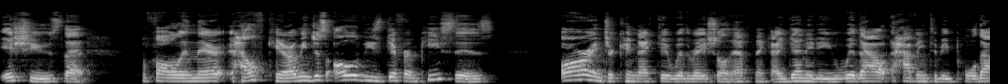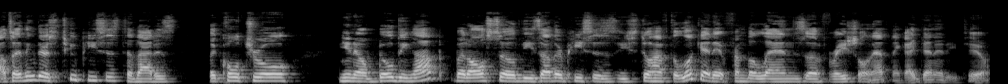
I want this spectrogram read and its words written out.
issues that fall in there. Healthcare. I mean, just all of these different pieces are interconnected with racial and ethnic identity without having to be pulled out. So I think there's two pieces to that is the cultural you know, building up, but also these other pieces, you still have to look at it from the lens of racial and ethnic identity too.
